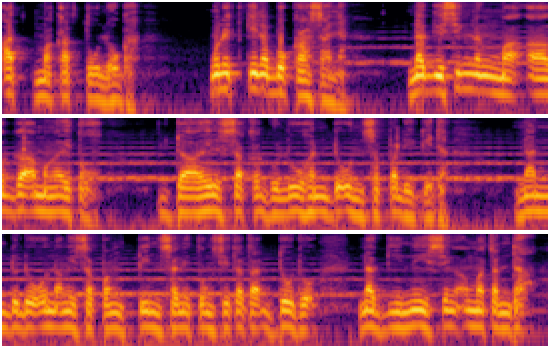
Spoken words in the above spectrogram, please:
at makatulog. Ngunit kinabukasan, nagising ng maaga ang mga ito dahil sa kaguluhan doon sa paligid. Nando doon ang isa pang pinsan nitong si Tata Dodo na ginising ang matanda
